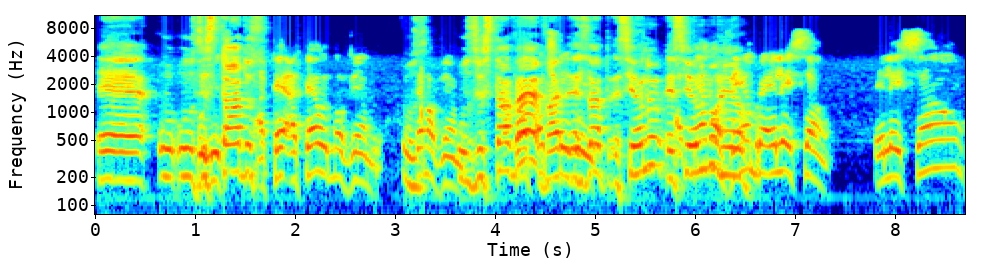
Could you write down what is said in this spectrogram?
É, os Por estados. Isso, até, até novembro. Os, até novembro. Os estados. É, vai, exato. Esse ano, esse até ano morreu. novembro é eleição. Eleição,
